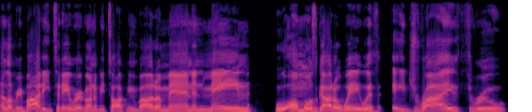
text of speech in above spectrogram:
Hello, everybody. Today we're going to be talking about a man in Maine who almost got away with a drive-through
